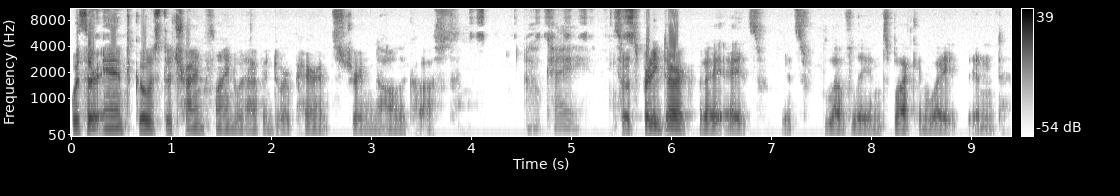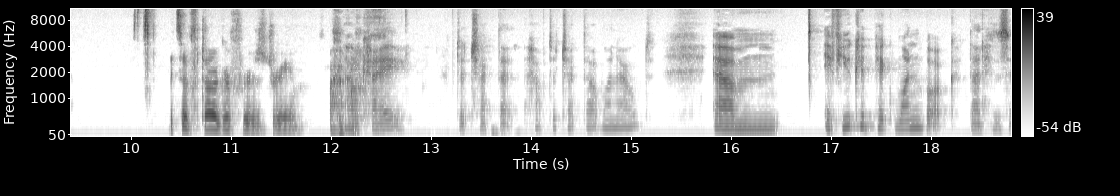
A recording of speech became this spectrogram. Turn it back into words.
with her aunt goes to try and find what happened to her parents during the Holocaust. Okay. So it's pretty dark, but I, it's it's lovely and it's black and white and it's a photographer's dream. Okay. have to check that have to check that one out. Um, if you could pick one book that has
